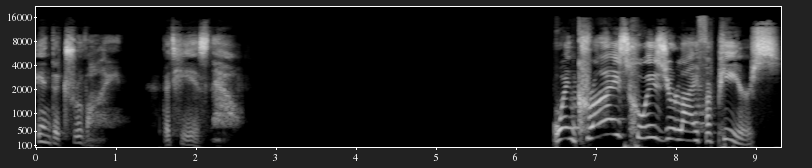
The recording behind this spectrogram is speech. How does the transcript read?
in the true vine that he is now. When Christ, who is your life, appears,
